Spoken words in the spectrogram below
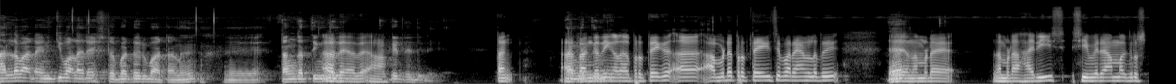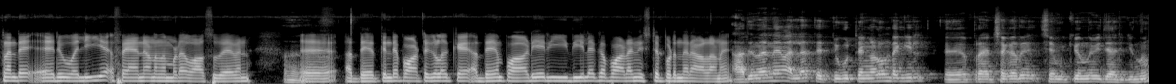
നല്ല പാട്ടാണ് എനിക്ക് വളരെ ഇഷ്ടപ്പെട്ട ഒരു പാട്ടാണ്. തങ്കത്തിങ്കൾ അതെ അതെ കേട്ടിട്ടില്ലേ? പ്രത്യേക അവിടെ പ്രത്യേകിച്ച് പറയാനുള്ളത് നമ്മുടെ നമ്മുടെ ഹരീഷ് ശിവരാമകൃഷ്ണന്റെ ഒരു വലിയ ഫാനാണ് നമ്മുടെ വാസുദേവൻ. അദ്ദേഹത്തിന്റെ പാട്ടുകളൊക്കെ അദ്ദേഹം പാടിയ രീതിയിലൊക്കെ പാടാൻ ഇഷ്ടപ്പെടുന്ന ഒരാളാണ്. ആദ്യം തന്നെ വല്ല തെറ്റുകുറ്റങ്ങളുണ്ടെങ്കിൽ പ്രേക്ഷകർ ക്ഷമിക്കുമെന്ന് വിചാരിക്കുന്നു.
